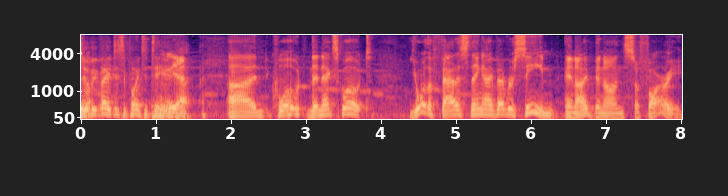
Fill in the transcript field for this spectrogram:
You'll what- be very disappointed to hear yeah. that. Uh, quote, the next quote. You're the fattest thing I've ever seen, and I've been on safari.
